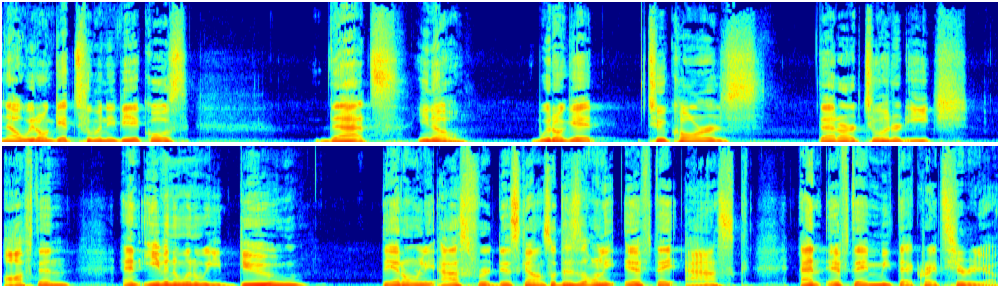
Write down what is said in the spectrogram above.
Now we don't get too many vehicles that, you know we don't get two cars that are 200 each often, and even when we do, they don't really ask for a discount. So this is only if they ask and if they meet that criteria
